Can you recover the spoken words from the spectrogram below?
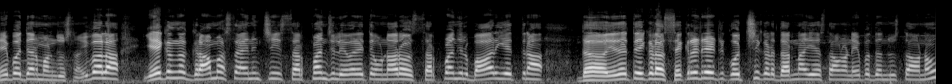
నేపథ్యాన్ని మనం చూసినాం. ఇవాళ ఏకంగా గ్రామ స్థాయి నుంచి సర్పంచులు ఎవరైతే ఉన్నారో సర్పంచులు భారీ ఎత్తున ద ఏదైతే ఇక్కడ సెక్రటరియట్కి వచ్చి ఇక్కడ ధర్నా చేస్తా ఉన్న నేపథ్యం చూస్తూ ఉన్నాం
